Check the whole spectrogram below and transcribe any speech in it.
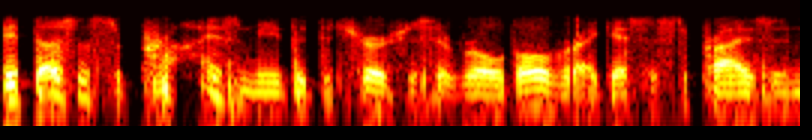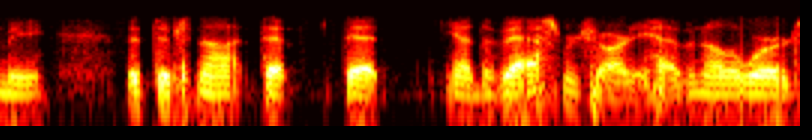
it doesn't surprise me that the churches have rolled over. I guess it surprises me that there's not that that you know, the vast majority have. In other words,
